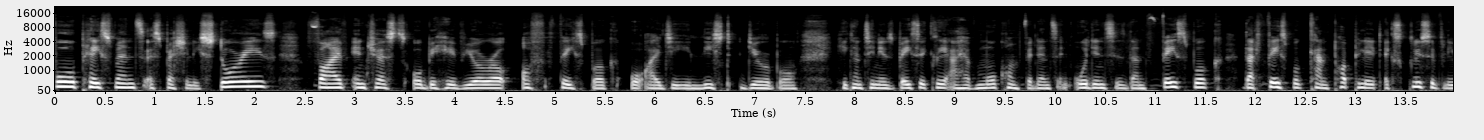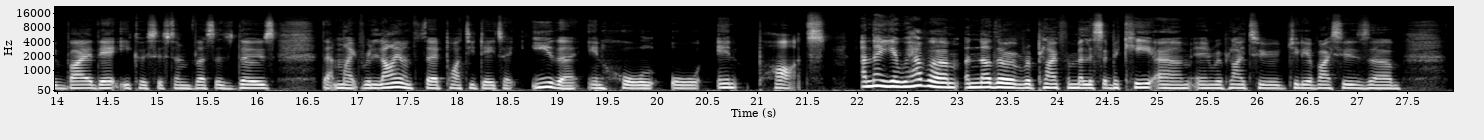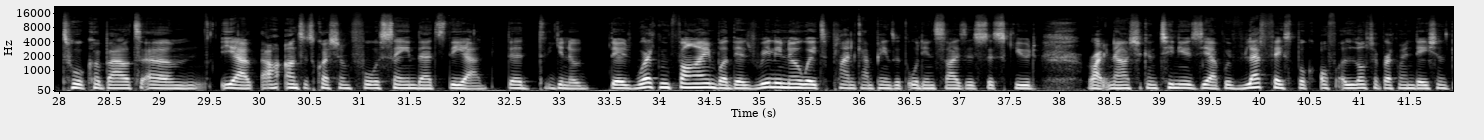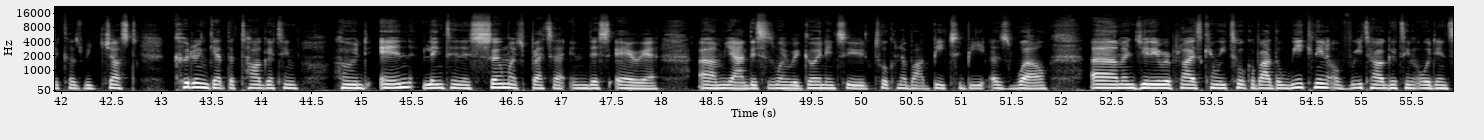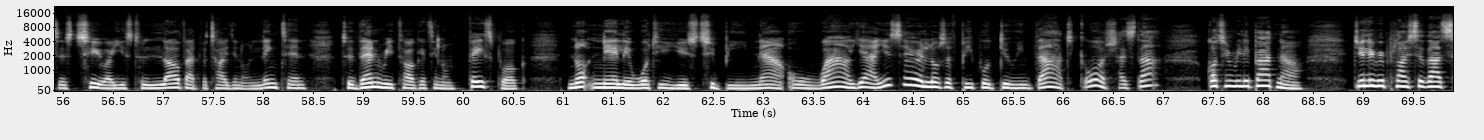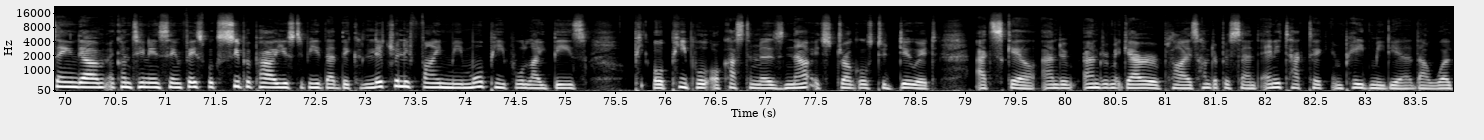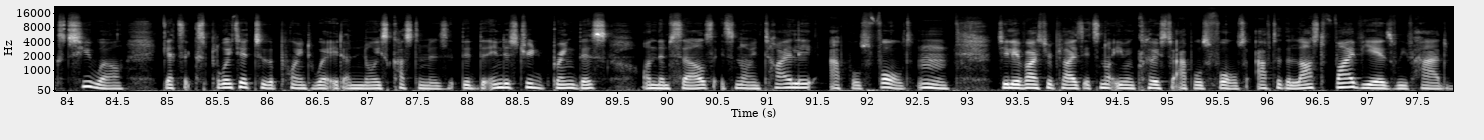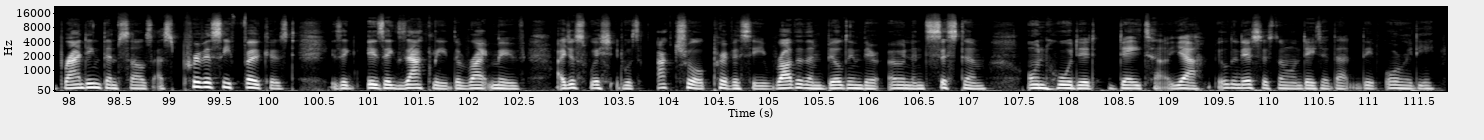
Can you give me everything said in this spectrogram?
four placements, especially stories, five interests or behavioral off Facebook or IG, least durable. He continues basically, I have more confidence in audiences than Facebook, that Facebook can populate exclusively via their ecosystem versus those that might rely on third party data either in whole or in parts. And then, yeah, we have um, another reply from Melissa McKee um, in reply to Julia Vice's um, talk about um yeah answers question four saying that the yeah that you know they're working fine, but there's really no way to plan campaigns with audience sizes so skewed right now. She continues, yeah, we've left Facebook off a lot of recommendations because we just couldn't get the targeting honed in. LinkedIn is so much better in this area. Um, yeah, this is when we're going into talking about B2B as well. Um, and Julie replies, Can we talk about the weakening of retargeting audiences too? I used to love advertising on LinkedIn to then retargeting on Facebook, not nearly what you used to be now. Oh, wow. Yeah, you see a lot of people doing that. Gosh, has that gotten really bad now. Julie replies to that saying, um, continuing saying, Facebook's superpower used to be that they could literally find me more people like these or people or customers. Now it struggles to do it at scale. Andrew, Andrew McGarry replies 100% any tactic in paid media that works too well gets exploited to the point where it annoys customers. Did the industry bring this on themselves? It's not entirely Apple's fault. Mm. Julia Weiss replies it's not even close to Apple's fault. After the last five years we've had, branding themselves as privacy focused is, is exactly the right move. I just wish it was actual privacy rather than building their own and system on hoarded data. Yeah, building their system on data that they've already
